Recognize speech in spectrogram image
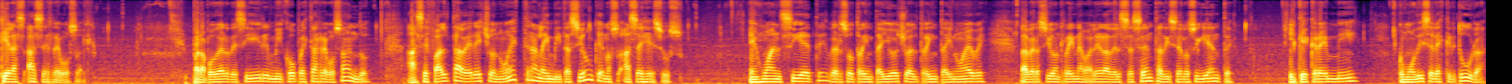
que las hace rebosar. Para poder decir mi copa está rebosando, hace falta haber hecho nuestra la invitación que nos hace Jesús. En Juan 7, verso 38 al 39, la versión Reina Valera del 60 dice lo siguiente, el que cree en mí, como dice la Escritura,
